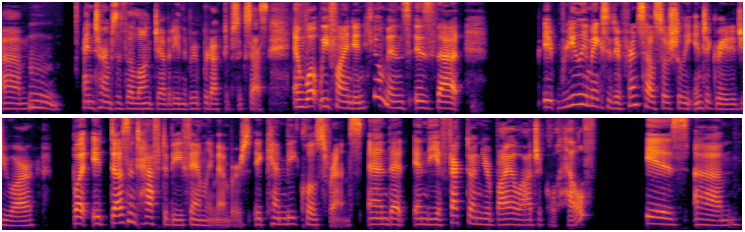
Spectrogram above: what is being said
um, mm. in terms of the longevity and the reproductive success and what we find in humans is that it really makes a difference how socially integrated you are but it doesn't have to be family members. It can be close friends and that and the effect on your biological health is um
